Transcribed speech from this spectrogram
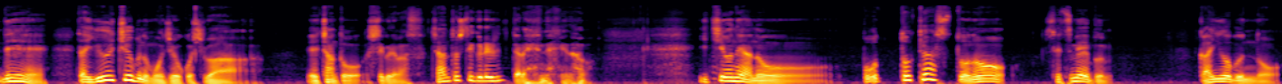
で、YouTube の文字起こしは、えちゃんとしてくれます。ちゃんとしてくれるって言ったら変だけど、一応ね、あの、ポッドキャストの説明文、概要文の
